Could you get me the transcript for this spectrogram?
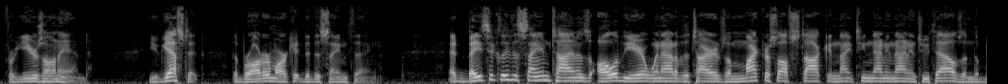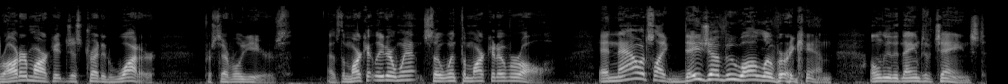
for years on end? You guessed it, the broader market did the same thing. At basically the same time as all of the air went out of the tires of Microsoft stock in 1999 and 2000, the broader market just treaded water for several years. As the market leader went, so went the market overall. And now it's like deja vu all over again, only the names have changed.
